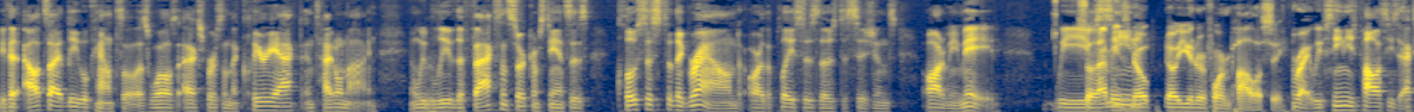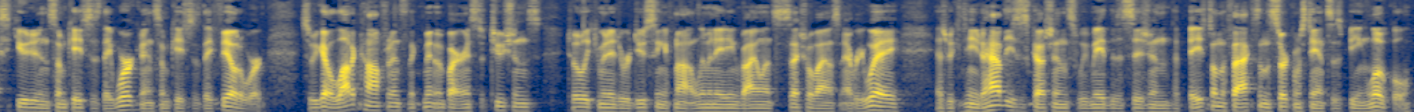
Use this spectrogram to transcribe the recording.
we've had outside legal counsel, as well as experts on the Clery Act and Title IX, and we mm-hmm. believe the facts and circumstances closest to the ground are the places those decisions ought to be made. we so that seen, means no no uniform policy. Right. We've seen these policies executed. In some cases, they work, and in some cases, they fail to work. So we've got a lot of confidence in the commitment by our institutions, totally committed to reducing, if not eliminating, violence, sexual violence in every way. As we continue to have these discussions, we've made the decision that based on the facts and the circumstances being local,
